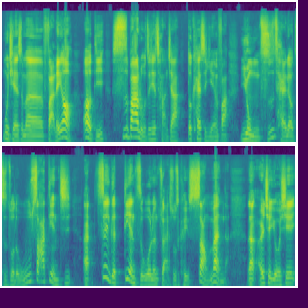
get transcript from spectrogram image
目前什么法雷奥、奥迪、斯巴鲁这些厂家都开始研发永磁材料制作的无刷电机，哎，这个电子涡轮转速是可以上万的。那而且有些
